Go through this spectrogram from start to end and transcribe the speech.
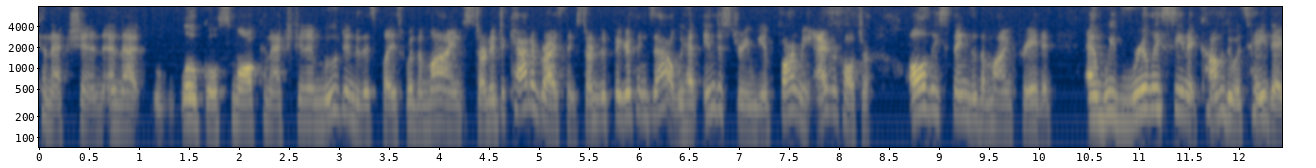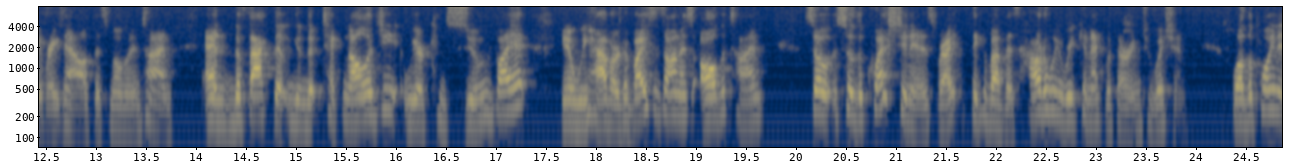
connection and that local small connection and moved into this place where the mind started to categorize things, started to figure things out. We had industry, we had farming, agriculture, all these things that the mind created. And we've really seen it come to its heyday right now at this moment in time and the fact that you know the technology we are consumed by it. You know we have our devices on us all the time. So so the question is right think about this. How do we reconnect with our intuition? Well the point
